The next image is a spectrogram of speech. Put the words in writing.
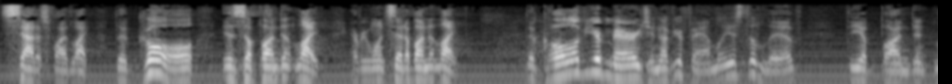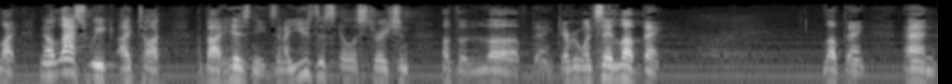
satisfied life. The goal is abundant life. Everyone said abundant life. The goal of your marriage and of your family is to live the abundant life. Now, last week I talked about his needs, and I used this illustration of the love bank. Everyone say love bank. Love bank. And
